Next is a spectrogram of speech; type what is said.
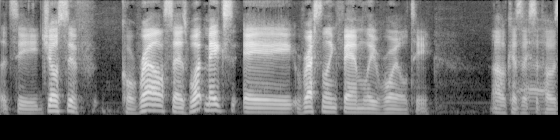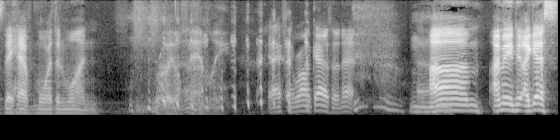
let's see. Joseph Correll says, What makes a wrestling family royalty? Oh, because I suppose they have more than one royal family. Asking the wrong guys on that. Um, I mean, I guess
